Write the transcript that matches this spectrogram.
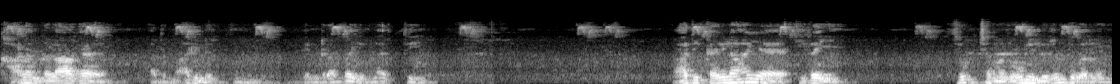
காலங்களாக அது மாறி நிற்கும் என்றவை உணர்த்தி ஆதி கைலாய இறை சூட்சம நூலிலிருந்து வரும்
